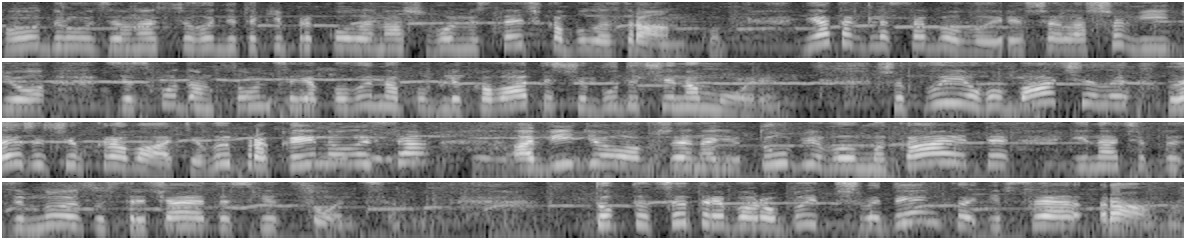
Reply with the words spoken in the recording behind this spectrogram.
О, друзі, у нас сьогодні такі приколи нашого містечка були зранку. Я так для себе вирішила, що відео зі сходом сонця я повинна публікувати, ще будучи на морі. Щоб ви його бачили, лежачи в кроваті. Ви прокинулися, а відео вже на Ютубі ви вмикаєте і начебто зі мною зустрічаєте світ сонця. Тобто це треба робити швиденько і все рано.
